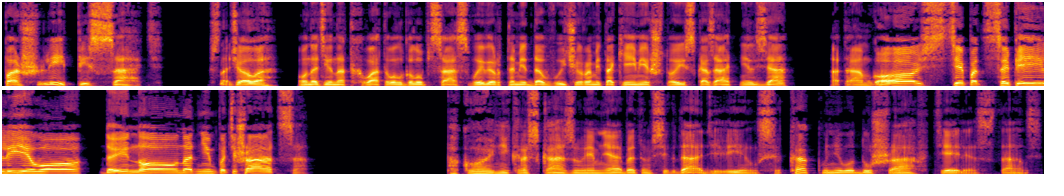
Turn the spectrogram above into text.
пошли писать. Сначала он один отхватывал голубца с вывертами да вычерами такими, что и сказать нельзя, а там гости подцепили его, да и но над ним потешаться. Покойник, рассказывая мне об этом, всегда удивился, как у него душа в теле осталась.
